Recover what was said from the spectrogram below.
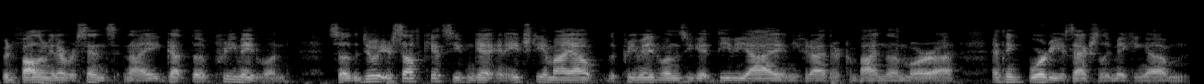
been following it ever since. And I got the pre-made one. So the do-it-yourself kits, you can get an HDMI out. The pre-made ones, you get DVI, and you could either combine them or uh, I think Bordy is actually making um,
